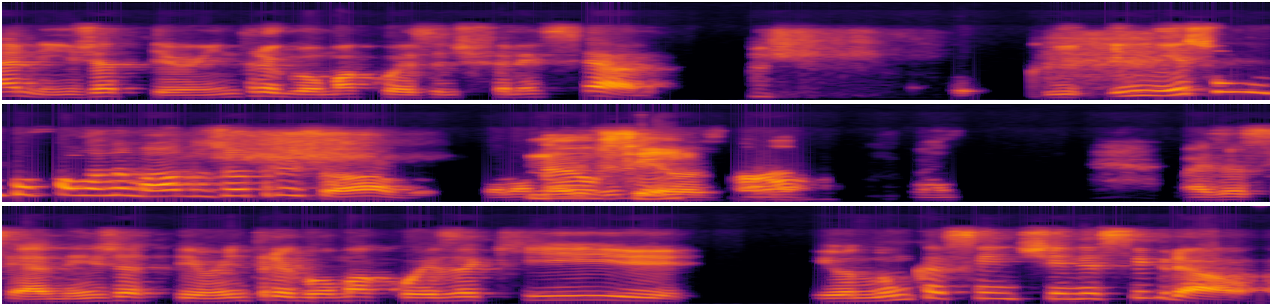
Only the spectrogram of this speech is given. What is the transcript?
a Ninja Theory entregou uma coisa diferenciada. E, e nisso eu não tô falando mal dos outros jogos, pelo amor não, de sim, Deus. né? Mas, mas, assim, a Ninja Theory entregou uma coisa que eu nunca senti nesse grau.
